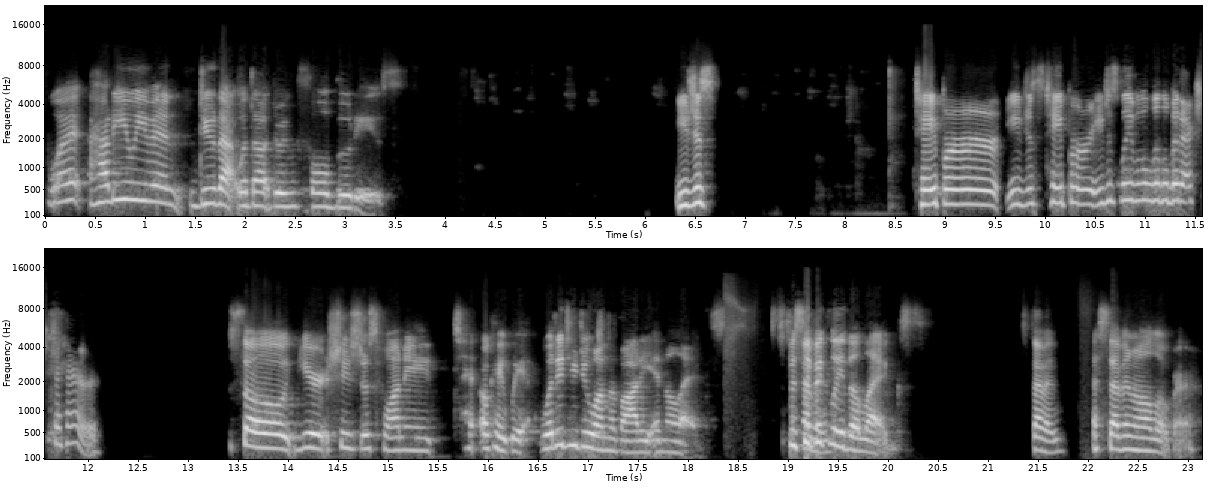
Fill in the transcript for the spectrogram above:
What? How do you even do that without doing full booties? You just taper, you just taper, you just leave a little bit extra hair. So you're she's just wanting to, okay, wait. What did you do on the body and the legs? Specifically the legs. Seven. A seven all over.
